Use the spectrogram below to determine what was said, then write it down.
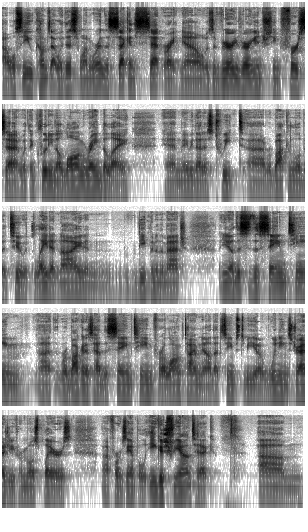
uh, we'll see who comes out with this one. We're in the second set right now. It was a very, very interesting first set with including a long rain delay and maybe that has tweaked uh, Rybakina a little bit too. It's late at night and deep into the match. You know, this is the same team. Uh, Rybakina has had the same team for a long time now. That seems to be a winning strategy for most players. Uh, for example, Iga Swiatek um,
